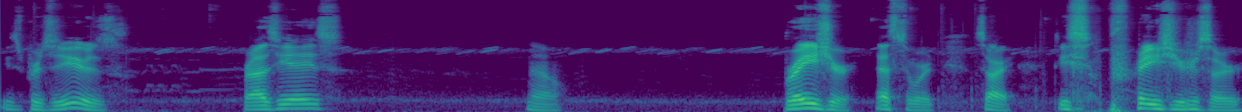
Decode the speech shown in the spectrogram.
These braziers. Braziers? No. Brazier. That's the word. Sorry. These braziers are...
